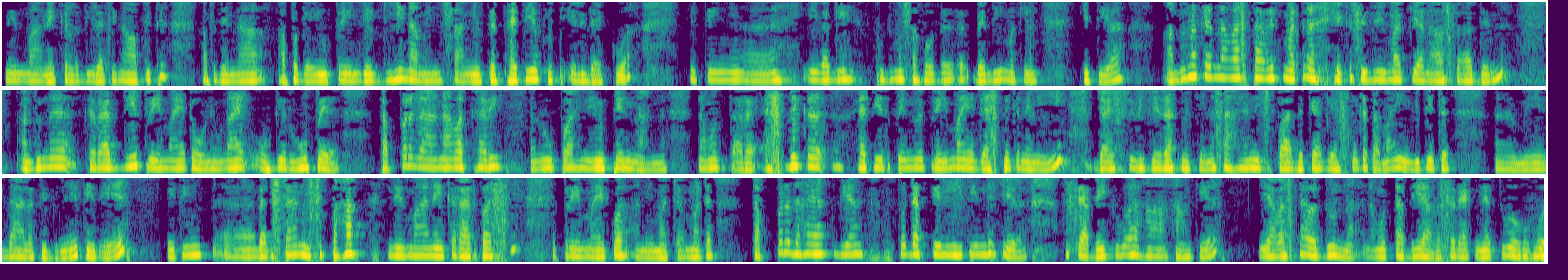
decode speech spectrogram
නිර්මාණය කළ දීලා තිනවා අපිට අපි දෙන්න අපගේ උපේන්ගේ ගිහි නමින් සංයුක්ත හැටියකුත් එලි දැක්කුවා. ඉතින් ඒ වගේ පුදුම සහෝදර බැඳීමකින් හිටියා. අඳුන කරන අවස්ථාවෙත් මට එක සිදුවීමක් කියන අවස්ථාවක් දෙන්න. අඳුන කරද්දී ප්‍රේමයට ඕනේ වුණා ඔහුගේ රූපය තප්පර ගානාවක් හරි රූපවාහිනියෙන් පෙන්වන්න. නමුත් අර S2 හැටියට පෙන්වුවේ ප්‍රේමය ගැස් දෙක නෙවෙයි. ජයශ්‍රී විජේරත්න කියන සහාය නිෂ්පාදකයාගේ ගැස් දෙක තමයි මේ විදිහට මේ දාලා තිබුණේ තිරේ. ඉතින් වැඩසටහන් 25ක් නිර්මාණය කරාට පස්සේ ප්‍රේමයක අනේ මචං මට තප්පර 10ක් දියන් පොඩ්ඩක් එළිය හිටින්න කියලා. ඊට අපි කිව්වා හා හා කියලා. ඒ අවස්ථාව දුන්නා. නමුත් අපි අවසරයක් නැතුව ඔහුව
